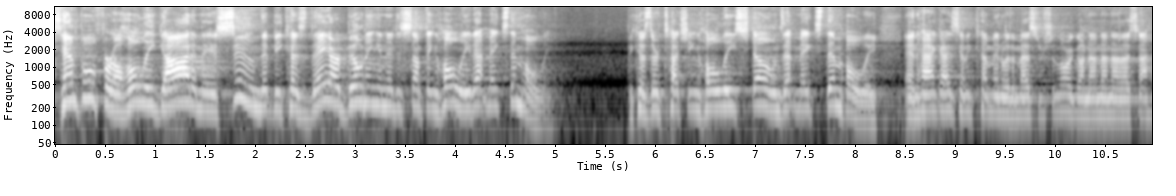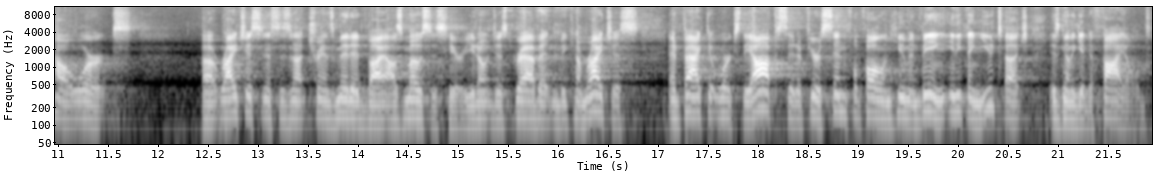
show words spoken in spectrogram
temple for a holy God, and they assume that because they are building it into something holy, that makes them holy because they're touching holy stones. That makes them holy. And Haggai's going to come in with a message from the Lord going, no, no, no, that's not how it works. Uh, righteousness is not transmitted by osmosis here. You don't just grab it and become righteous. In fact, it works the opposite. If you're a sinful, fallen human being, anything you touch is going to get defiled.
